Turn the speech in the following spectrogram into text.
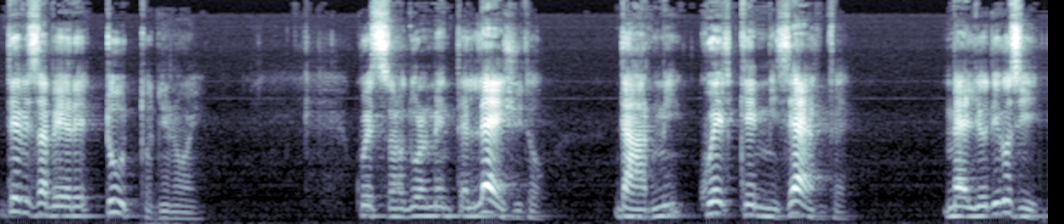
deve sapere tutto di noi. Questo naturalmente è lecito, darmi quel che mi serve meglio di così,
